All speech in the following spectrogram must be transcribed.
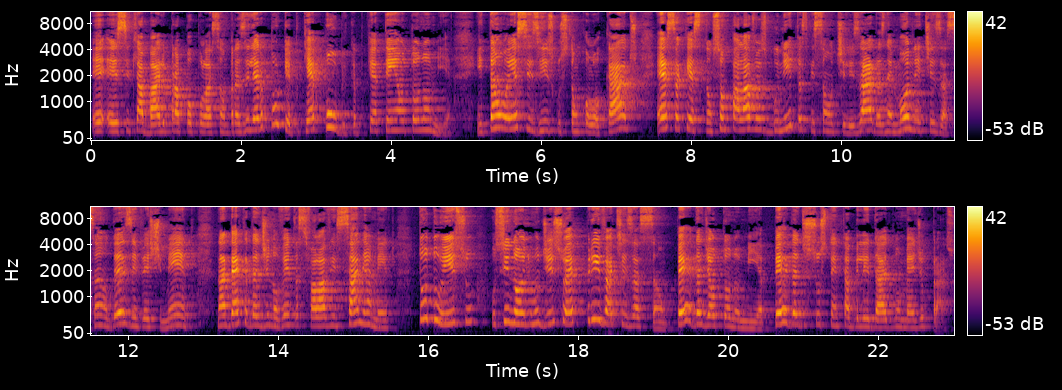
é, esse trabalho para a população brasileira. Por quê? Porque é pública, porque tem autonomia. Então, esses riscos estão colocados. Essa questão são palavras bonitas que são utilizadas, né? Monetização, desinvestimento. Na década de 90 se falava em saneamento. Tudo isso, o sinônimo disso é privatização, perda de autonomia, perda de sustentabilidade no médio prazo.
